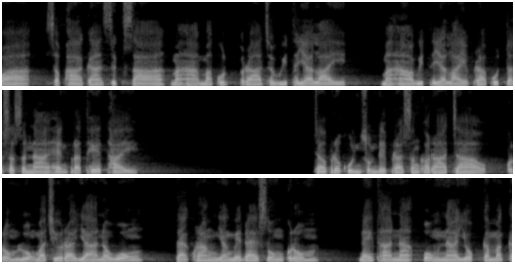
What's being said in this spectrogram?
ว่า สภาการศึกษา มหามกุฏราชวิทยาลัย มหาวิทยาลัยพระพุทธศาสนาแห่งประเทศไทย เจ้าพระคุณสมเด็จพระสังฆราชเจ้า กรมหลวงวชิรยานวงศ์แต่ครั้งยังไม่ได้ทรงกรม ในฐานะองค์นายกกรรมก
